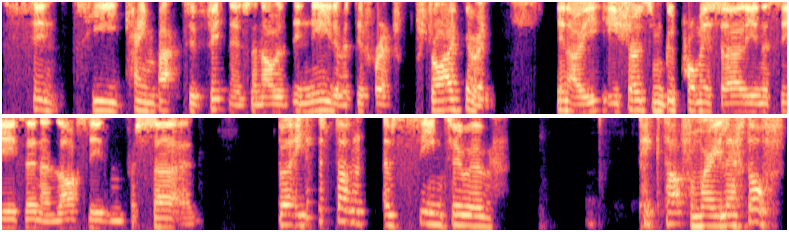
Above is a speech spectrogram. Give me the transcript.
since he came back to fitness, and I was in need of a differential striker. And you know, he, he showed some good promise early in the season and last season for certain, but he just doesn't seem to have picked up from where he left off.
